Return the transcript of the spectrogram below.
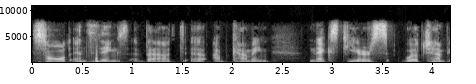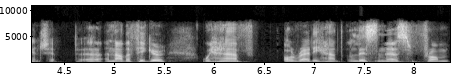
thought and thinks about uh, upcoming next year's World Championship. Uh, another figure we have already had listeners from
